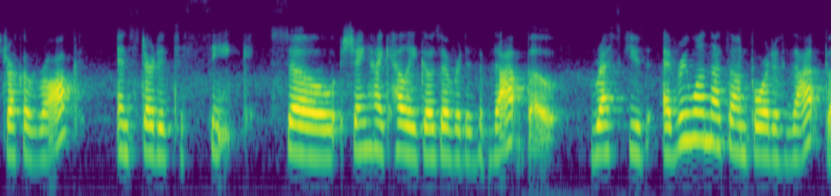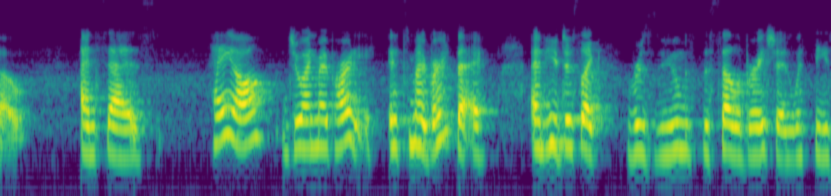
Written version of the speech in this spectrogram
struck a rock and started to sink. So Shanghai Kelly goes over to the, that boat, rescues everyone that's on board of that boat, and says, Hey y'all, join my party. It's my birthday. And he just like resumes the celebration with these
